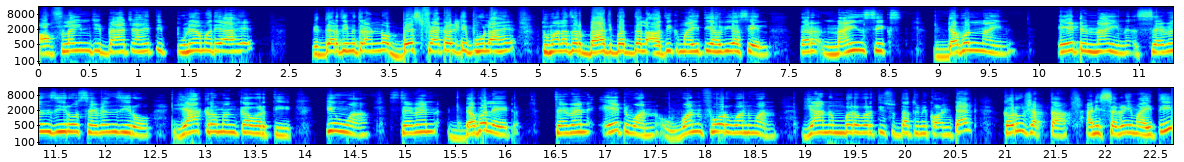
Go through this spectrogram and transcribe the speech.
ऑफलाईन जी बॅच आहे ती पुण्यामध्ये आहे. विद्यार्थी मित्रांनो बेस्ट फॅकल्टी पूल आहे. तुम्हाला जर बॅचबद्दल अधिक माहिती हवी असेल तर nine six double nine eight nine seven zero seven zero या क्रमांकावरती किंवा seven double eight seven eight one one four one one या नंबरवरती सुद्धा तुम्ही कॉन्टॅक्ट करू शकता आणि सगळी माहिती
